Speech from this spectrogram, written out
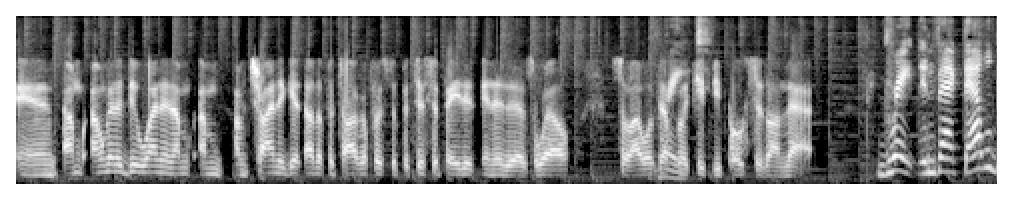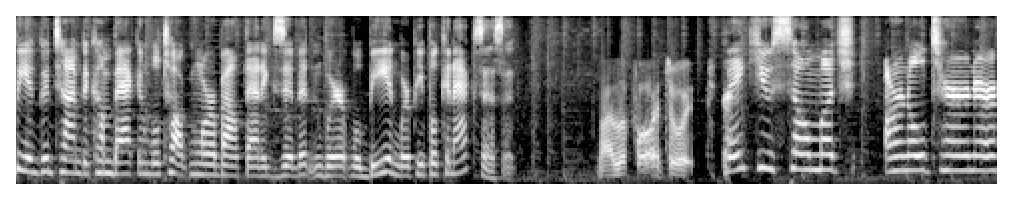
and I'm I'm going to do one, and I'm I'm I'm trying to get other photographers to participate in it as well. So I will definitely Great. keep you posted on that. Great. In fact, that will be a good time to come back and we'll talk more about that exhibit and where it will be and where people can access it. I look forward to it. Thank you so much, Arnold Turner.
